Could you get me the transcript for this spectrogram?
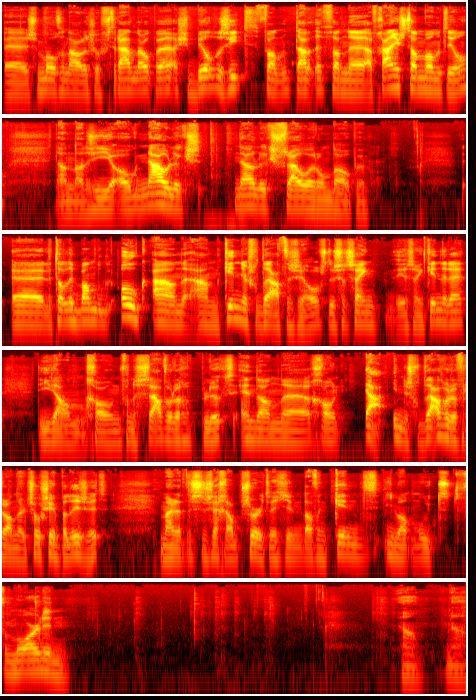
eh, ze mogen nauwelijks over straat lopen. Als je beelden ziet van, van eh, Afghanistan momenteel. Dan, dan zie je ook nauwelijks, nauwelijks vrouwen rondlopen. Eh, de Taliban doet ook aan, aan kindersoldaten zelfs. Dus dat zijn, zijn kinderen die dan gewoon van de straat worden geplukt. En dan gewoon ja, in de soldaat worden veranderd. Zo simpel is het. Maar dat is dus echt absurd dat, je, dat een kind iemand moet vermoorden. Ja.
